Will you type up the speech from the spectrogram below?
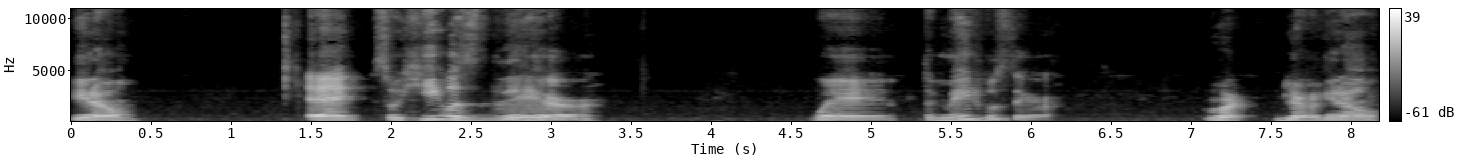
you know and so he was there when the maid was there Right. Yeah. you know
